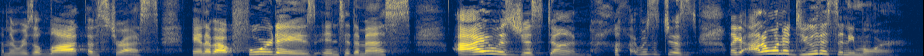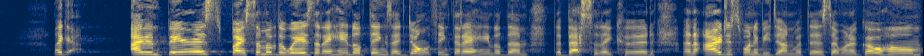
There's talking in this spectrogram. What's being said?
and there was a lot of stress. And about four days into the mess, I was just done. I was just like, I don't want to do this anymore. Like, I'm embarrassed by some of the ways that I handled things. I don't think that I handled them the best that I could. And I just want to be done with this. I want to go home.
